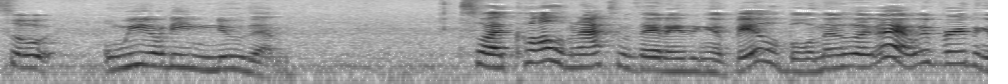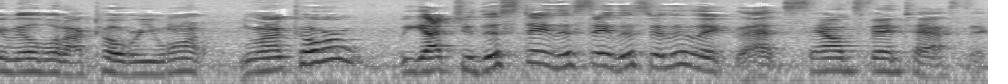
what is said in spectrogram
so we already knew them. So I called them and asked them if they had anything available, and they were like, "Hey, we have everything available in October. You want you want October? We got you this day, this day, this day." They're like, "That sounds fantastic."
